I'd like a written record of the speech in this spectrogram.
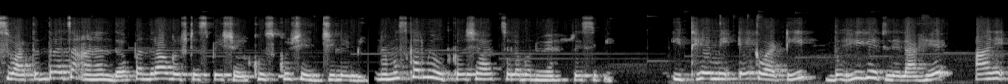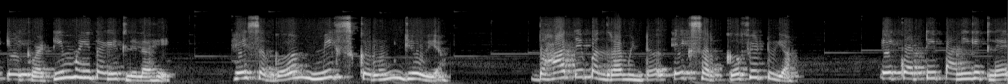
स्वातंत्र्याचा आनंद पंधरा ऑगस्ट स्पेशल खुसखुशीत जिलेबी. नमस्कार मी उत्कर्षा. चला बनवूया रेसिपी इथे मी एक वाटी दही घेतलेला आहे आणि एक वाटी मैदा घेतलेला आहे. हे सगळं मिक्स करून घेऊया. दहा ते पंधरा मिनटं एकसारखं फेटूया. एक वाटी पाणी घेतले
